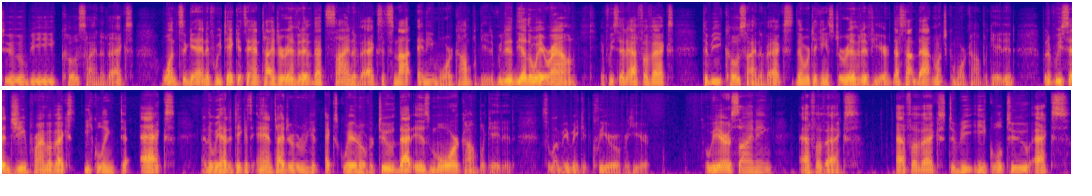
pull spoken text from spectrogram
to be cosine of x. Once again, if we take its antiderivative, that's sine of x. It's not any more complicated. If we did it the other way around, if we said f of x to be cosine of x, then we're taking its derivative here. That's not that much more complicated. But if we said g prime of x equaling to x, and then we had to take its antiderivative, we get x squared over 2, that is more complicated. So let me make it clear over here. We are assigning f of x, f of x to be equal to x,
